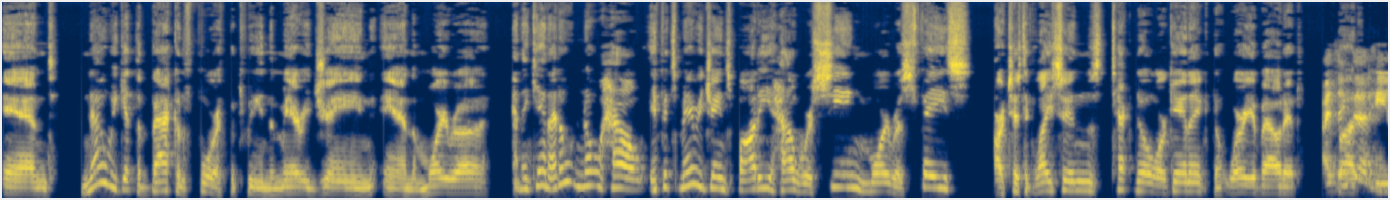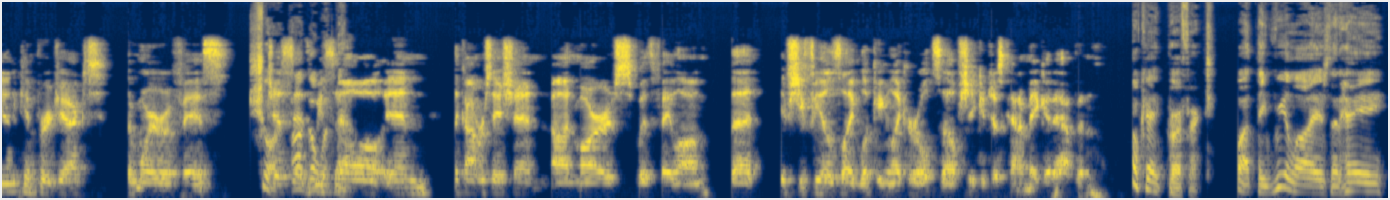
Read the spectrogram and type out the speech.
And now we get the back and forth between the Mary Jane and the Moira. And again, I don't know how, if it's Mary Jane's body, how we're seeing Moira's face, artistic license, techno organic, don't worry about it. I think But- that hand can project the Moira face. Sure, just I'll as we with that. saw in the conversation on Mars with Feilong, that if she feels like looking like her old self, she could just kind of make it happen. Okay, perfect. But they realize that, hey,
